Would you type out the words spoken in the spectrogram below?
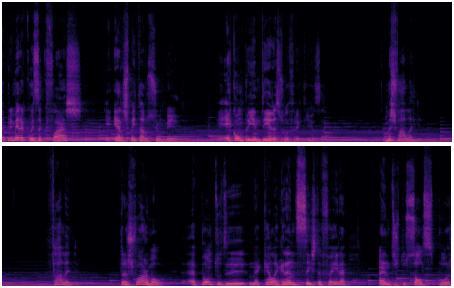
a primeira coisa que faz é respeitar o seu medo, é compreender a sua fraqueza. Mas fala-lhe, fala-lhe, transforma-o a ponto de, naquela grande sexta-feira, antes do sol se pôr,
